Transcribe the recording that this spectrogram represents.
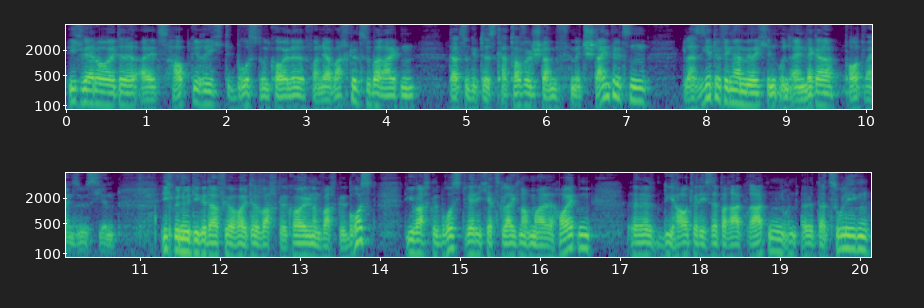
Ich werde heute als Hauptgericht Brust und Keule von der Wachtel zubereiten. Dazu gibt es Kartoffelstampf mit Steinpilzen, glasierte Fingermörchen und ein lecker Portweinsößchen. Ich benötige dafür heute Wachtelkeulen und Wachtelbrust. Die Wachtelbrust werde ich jetzt gleich nochmal häuten. Äh, die Haut werde ich separat braten und äh, dazulegen.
